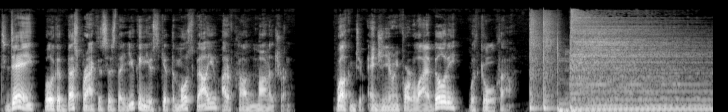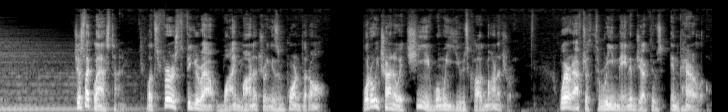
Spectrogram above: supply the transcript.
Today, we'll look at best practices that you can use to get the most value out of cloud monitoring. Welcome to Engineering for Reliability with Google Cloud. Just like last time, let's first figure out why monitoring is important at all. What are we trying to achieve when we use cloud monitoring? We're after three main objectives in parallel.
